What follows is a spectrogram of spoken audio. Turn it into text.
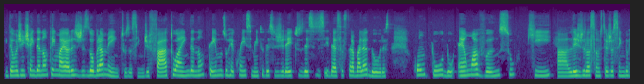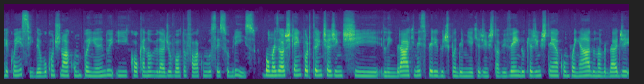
Então a gente ainda não tem maiores desdobramentos, assim, de fato ainda não temos o reconhecimento desses direitos desses e dessas trabalhadoras. Contudo, é um avanço que a legislação esteja sendo reconhecida. Eu vou continuar acompanhando e qualquer novidade eu volto a falar com vocês sobre isso. Bom, mas eu acho que é importante a gente lembrar que nesse período de pandemia que a gente está vivendo, o que a gente tem acompanhado, na verdade,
